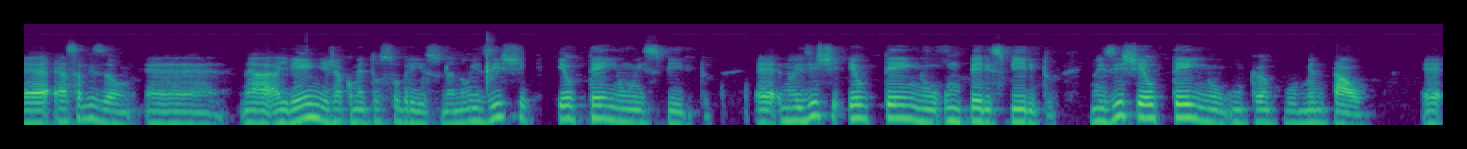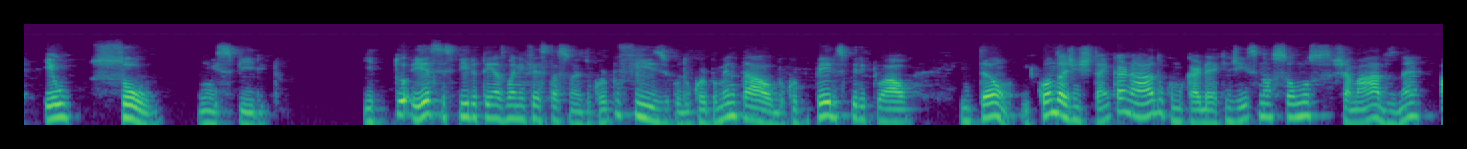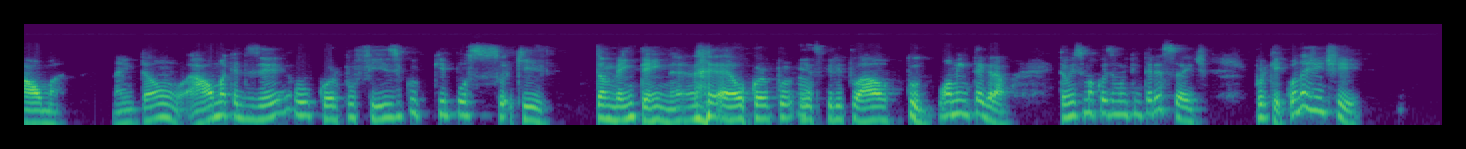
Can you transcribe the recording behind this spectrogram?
é essa visão. É, né, a Irene já comentou sobre isso, né? não existe eu tenho um espírito, é, não existe eu tenho um perispírito, não existe eu tenho um campo mental, é, eu sou um espírito. E esse espírito tem as manifestações do corpo físico, do corpo mental, do corpo perispiritual. Então, e quando a gente está encarnado, como Kardec disse, nós somos chamados, né, alma. Né? Então, a alma quer dizer o corpo físico que, possui, que também tem, né? É o corpo espiritual, tudo, o homem integral. Então, isso é uma coisa muito interessante. Porque quando a gente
